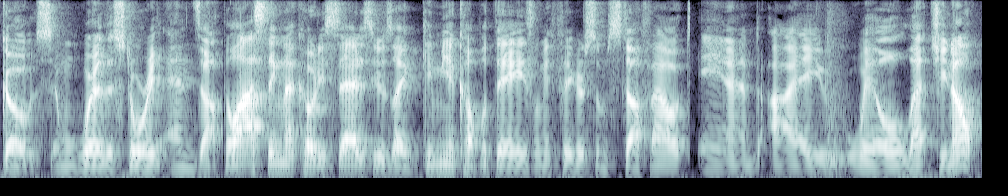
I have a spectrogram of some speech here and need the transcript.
goes and where the story ends up. The last thing that Cody said is he was like, give me a couple days, let me figure some stuff out and I will let you know.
